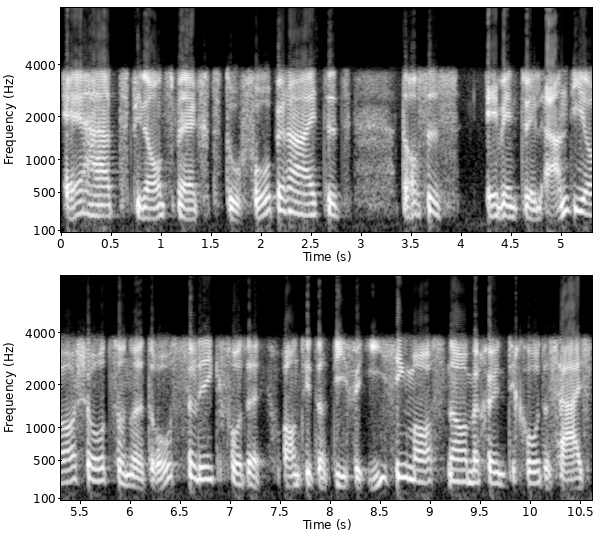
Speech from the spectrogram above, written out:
Er hat Finanzmärkte darauf vorbereitet, dass es eventuell Ende Jahr schon zu einer Drosselung von der quantitativen Easing-Massnahmen könnte kommen. Das heißt,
